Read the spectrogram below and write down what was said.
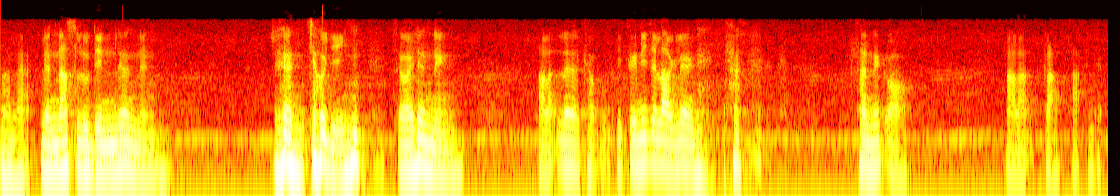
นั่นแหละ เรื่องนัสลูดินเรื่องหนึ่ง เรื่องเจ้าหญิง สวยเรื่องหนึ่งเอาละเลิกครับคืนนี้จะเล่าอีกเรื่องหนึ่งถ้านึกออกเอาละกลับพระเถอะ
